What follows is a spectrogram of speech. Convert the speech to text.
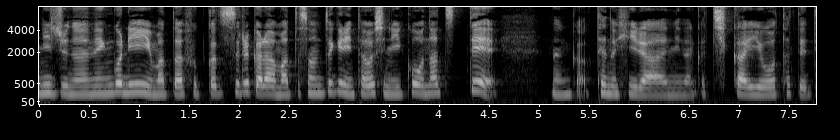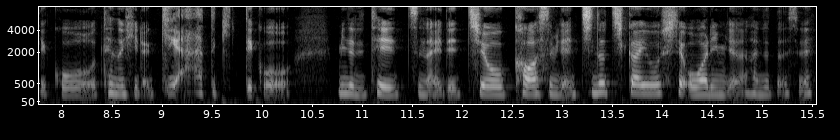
27年後にまた復活するからまたその時に倒しに行こうなっつってなんか手のひらになんか誓いを立ててこう手のひらギャーって切ってこうみんなで手つないで血を交わすみたいな血の誓いをして終わりみたいな感じだったんですね。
